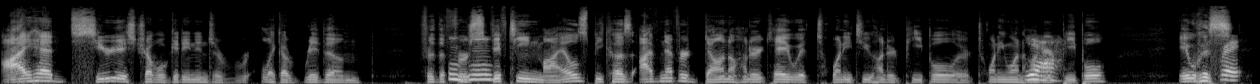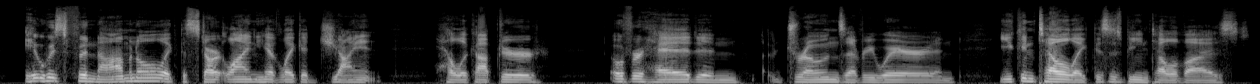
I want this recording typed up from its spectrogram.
I had serious trouble getting into like a rhythm for the 1st mm-hmm. 15 miles because I've never done 100k with 2200 people or 2100 yeah. people. It was right. it was phenomenal like the start line you have like a giant helicopter overhead and drones everywhere and you can tell like this is being televised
